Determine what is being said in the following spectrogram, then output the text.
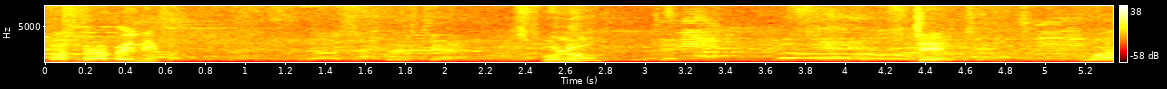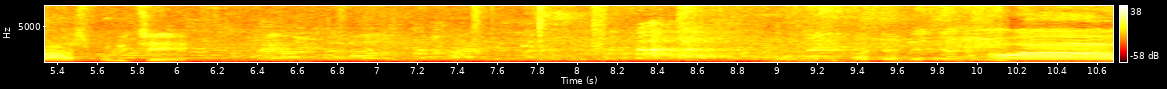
Kelas berapa ini Pak? 10? C. Wah, 10 C. Wow,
